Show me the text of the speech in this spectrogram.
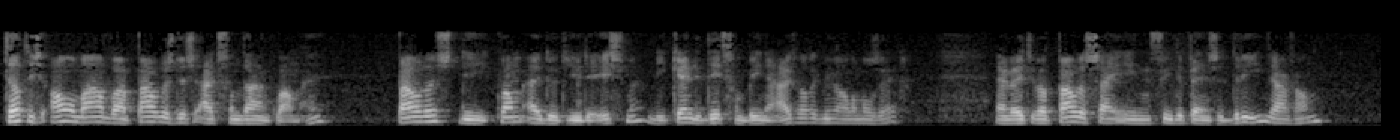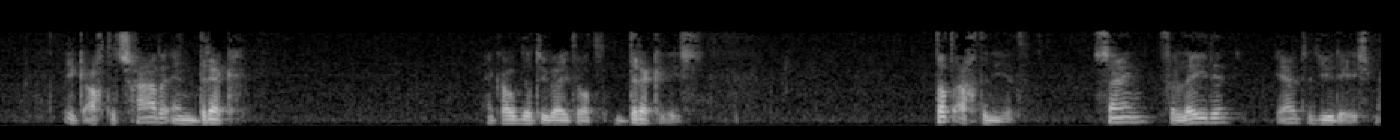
dat is allemaal waar Paulus dus uit vandaan kwam. Hè? Paulus, die kwam uit het judaïsme, die kende dit van binnenuit, wat ik nu allemaal zeg. En weet u wat Paulus zei in Filippenzen 3 daarvan? Ik acht het schade en drek. Ik hoop dat u weet wat drek is. Dat achtte niet het. Zijn verleden uit het judaïsme.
